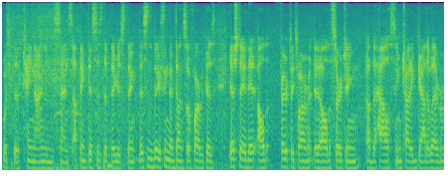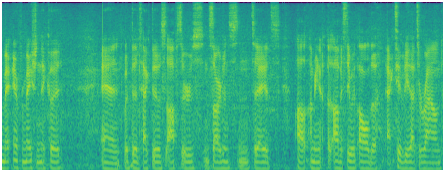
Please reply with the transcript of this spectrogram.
with the canines in the sense. I think this is the biggest thing. This is the biggest thing they've done so far because yesterday they all the Frederick Police Department did all the searching of the house and tried to gather whatever information they could. And with the detectives, officers, and sergeants, and today it's, uh, I mean, obviously with all the activity that's around,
